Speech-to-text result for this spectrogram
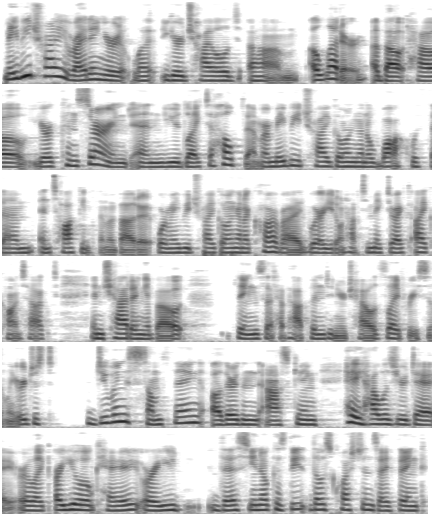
Maybe try writing your your child um, a letter about how you're concerned and you'd like to help them, or maybe try going on a walk with them and talking to them about it, or maybe try going on a car ride where you don't have to make direct eye contact and chatting about things that have happened in your child's life recently, or just doing something other than asking, "Hey, how was your day?" or like, "Are you okay?" or "Are you this?" You know, because those questions I think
